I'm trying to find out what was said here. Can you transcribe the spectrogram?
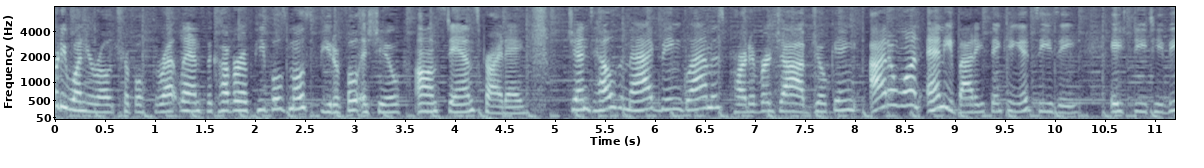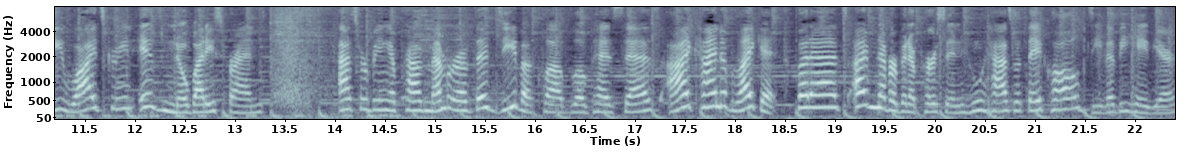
The 41-year-old triple threat lands the cover of People's Most Beautiful issue on Stands Friday. Jen tells the mag being glam is part of her job, joking, I don't want anybody thinking it's easy. HDTV widescreen is nobody's friend. As for being a proud member of the Diva Club, Lopez says, I kind of like it, but adds, I've never been a person who has what they call diva behavior.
